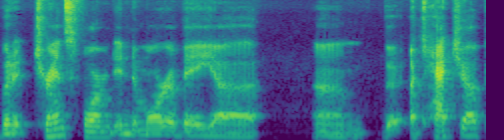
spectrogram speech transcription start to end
but it transformed into more of a uh, um, the, a catch up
